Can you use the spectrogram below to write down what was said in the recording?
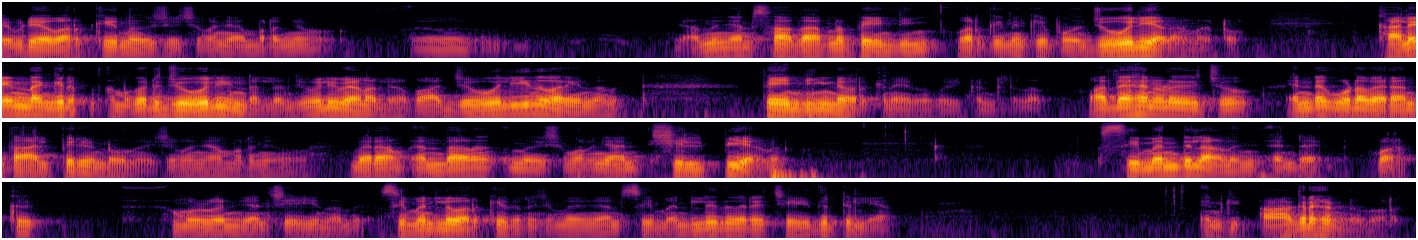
എവിടെയാണ് വർക്ക് ചെയ്യുന്നത് ചോദിച്ചപ്പോൾ ഞാൻ പറഞ്ഞു "ഏഹ്, അന്ന് ഞാൻ സാധാരണ പെയിന്റിങ് വർക്കിനൊക്കെ പോകുന്നത് ജോലി അതാണ് കേട്ടോ. കലയുണ്ടെങ്കിലും നമുക്കൊരു ജോലി ഉണ്ടല്ലോ. ജോലി വേണമല്ലോ. അപ്പോൾ ആ ജോലി എന്ന് പറയുന്നത് പെയിന്റിങ്ങിന്റെ വർക്കിനായിരുന്നു പോയിക്കൊണ്ടിരുന്നത്. അപ്പോൾ അദ്ദേഹം എന്നോട് ചോദിച്ചു എന്റെ കൂടെ വരാൻ താല്പര്യമുണ്ടോ? എന്ന് ചോദിച്ചപ്പോൾ ഞാൻ പറഞ്ഞു വരാം. എന്താണ്? എന്ന് ചോദിച്ചു പറഞ്ഞു ഞാൻ ശില്പിയാണ്. സിമന്റിലാണ് എന്റെ വർക്ക് മുഴുവൻ ഞാൻ ചെയ്യുന്നത്. സിമെന്റിൽ വർക്ക് ചെയ്തിട്ട് വെച്ചാൽ ഞാൻ സിമെന്റിൽ ഇതുവരെ ചെയ്തിട്ടില്ല. എനിക്ക് ആഗ്രഹമുണ്ടെന്ന് പറഞ്ഞു.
